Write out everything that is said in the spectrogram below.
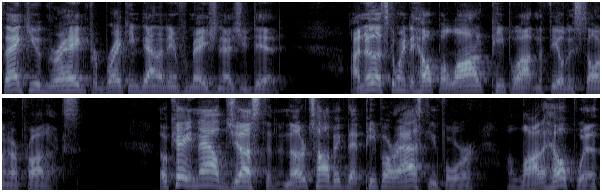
Thank you, Greg, for breaking down that information as you did. I know that's going to help a lot of people out in the field installing our products. Okay, now Justin, another topic that people are asking for a lot of help with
